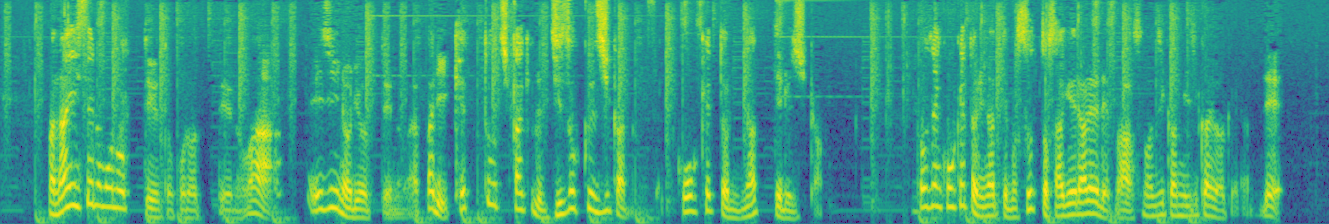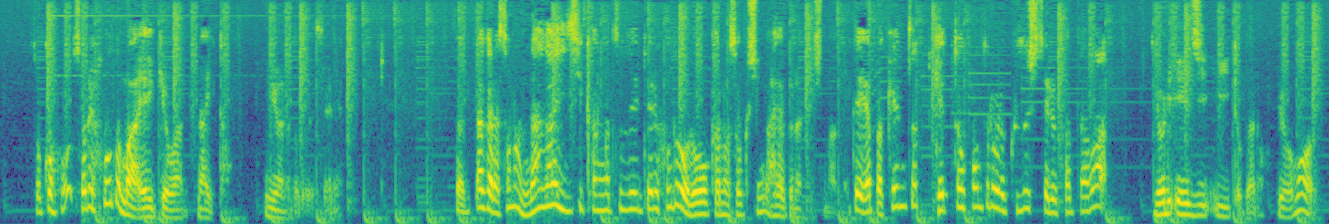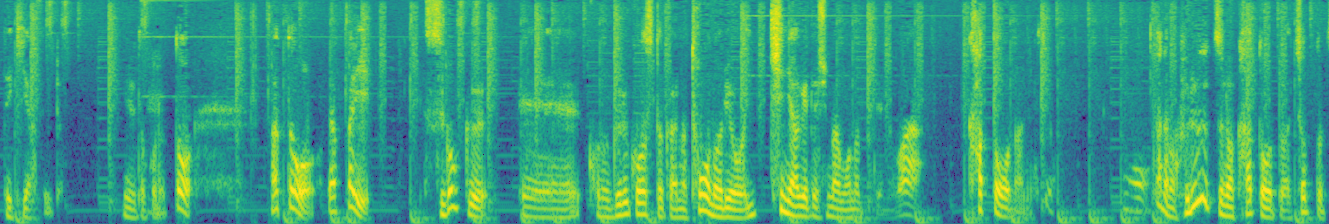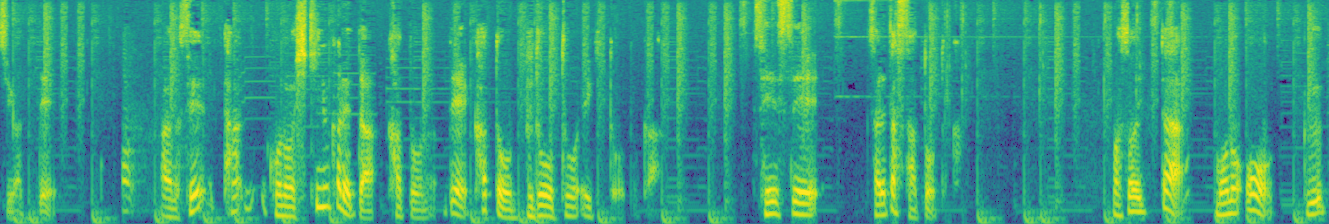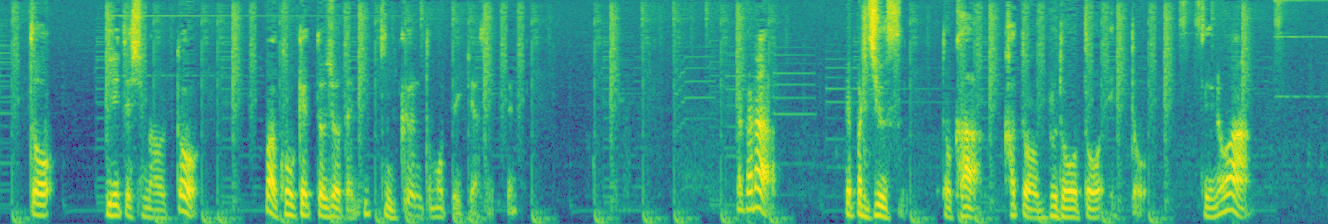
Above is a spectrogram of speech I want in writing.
まあ、内因性のものっていうところっていうのは、AG の量っていうのはやっぱり血糖値かける持続時間なんですよ。高血糖になってる時間。当然高血糖になってもスッと下げられれば、その時間短いわけなんで、そこ、それほどまあ影響はないというようなことですよね。だからその長い時間が続いているほど老化の促進が早くなってしまうので、やっぱ血糖コントロール崩している方は、より AGE とかの量もできやすいというところと、あと、やっぱりすごく、えーこのグルコースとかの糖の量を一気に上げてしまうものっていうのは、果糖なんですよ。おただまあフルーツの果糖とはちょっと違ってはい、あのせたこの引き抜かれた果糖なんで、果糖ブドウ糖液糖とか、生成された砂糖とか、まあ、そういったものをぐっと入れてしまうと、まあ、高血糖状態に一気にぐんと持っていきやすいんですね。だから、やっぱりジュースとか、果糖ブドウ糖液糖っていうのは、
